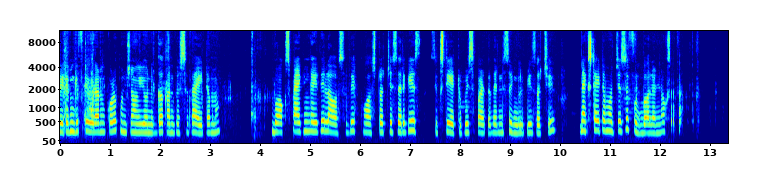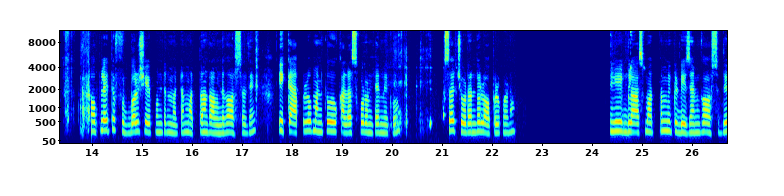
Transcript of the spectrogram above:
రిటర్న్ గిఫ్ట్ ఇవ్వడానికి కూడా కొంచెం యూనిక్గా కనిపిస్తుంది ఐటమ్ బాక్స్ ప్యాకింగ్ అయితే ఇలా వస్తుంది. కాస్ట్ వచ్చేసరికి సిక్స్టీ ఎయిట్ రూపీస్ పడుతుందండి సింగిల్ పీస్ వచ్చి. నెక్స్ట్ ఐటమ్ వచ్చేసి ఫుట్బాల్ అండి. ఒకసారి లోపల అయితే ఫుట్బాల్ షేప్ ఉంటుంది అన్నమాట మొత్తం రౌండ్గా వస్తుంది. ఈ క్యాప్లో మనకు కలర్స్ కూడా ఉంటాయి మీకు. ఒకసారి చూడండి లోపల కూడా. ఈ గ్లాస్ మొత్తం మీకు డిజైన్గా వస్తుంది.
